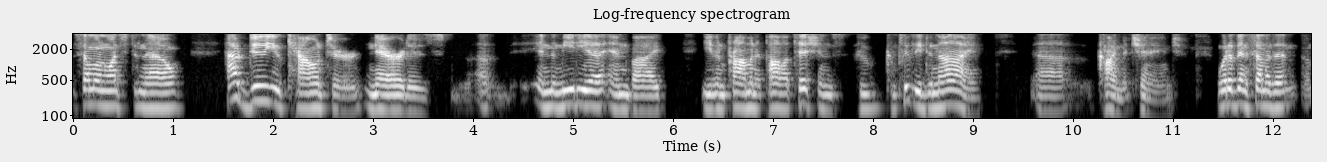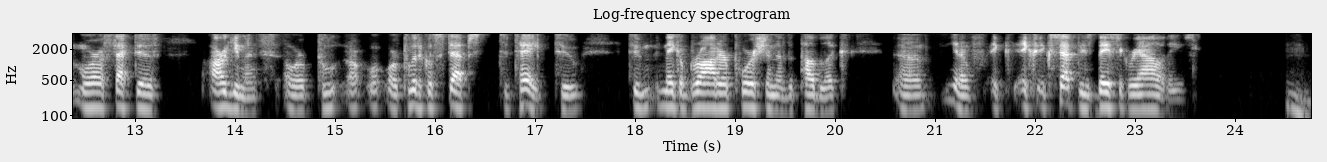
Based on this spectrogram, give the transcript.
someone wants to know: How do you counter narratives uh, in the media and by even prominent politicians who completely deny uh, climate change? What have been some of the more effective arguments or, or, or political steps to take to to make a broader portion of the public, uh, you know, ex- accept these basic realities. Hmm.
